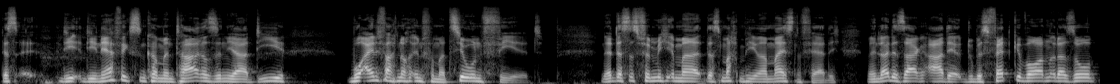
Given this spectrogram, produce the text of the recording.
Das, äh, die, die nervigsten Kommentare sind ja die, wo einfach noch Information fehlt. Ne, das ist für mich immer, das macht mich immer am meisten fertig. Wenn Leute sagen, ah, der, du bist fett geworden oder so,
